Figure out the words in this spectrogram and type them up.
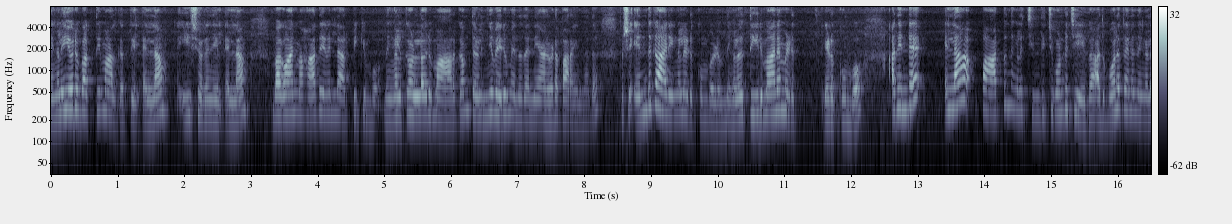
നിങ്ങൾ ഈ ഒരു ഭക്തി മാർഗത്തിൽ എല്ലാം ഈശ്വരനിൽ എല്ലാം ഭഗവാൻ മഹാദേവനിൽ അർപ്പിക്കുമ്പോൾ നിങ്ങൾക്കുള്ള ഒരു മാർഗം തെളിഞ്ഞു വരും എന്ന് തന്നെയാണ് ഇവിടെ പറയുന്നത്. പക്ഷെ എന്ത് കാര്യങ്ങൾ എടുക്കുമ്പോഴും നിങ്ങൾ തീരുമാനം എടു എടുക്കുമ്പോൾ അതിന്റെ എല്ലാ പാർട്ടും നിങ്ങൾ ചിന്തിച്ചുകൊണ്ട് ചെയ്യുക. അതുപോലെ തന്നെ നിങ്ങൾ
